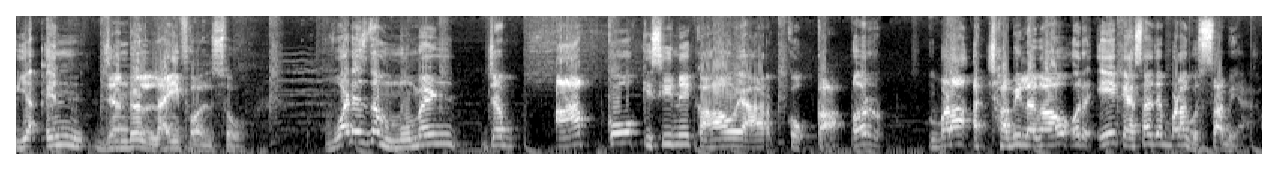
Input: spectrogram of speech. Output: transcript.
या in general life also what is the moment जब आपको किसी ने कहा हो यार कोक्का और बड़ा अच्छा भी लगा हो और एक ऐसा जब बड़ा गुस्सा भी आया हो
